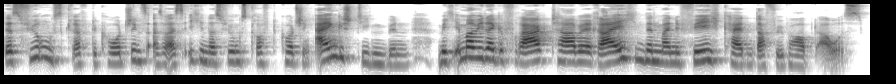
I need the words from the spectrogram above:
des Führungskräfte-Coachings, also als ich in das Führungskräfte-Coaching eingestiegen bin, mich immer wieder gefragt habe, reichen denn meine Fähigkeiten dafür überhaupt aus?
